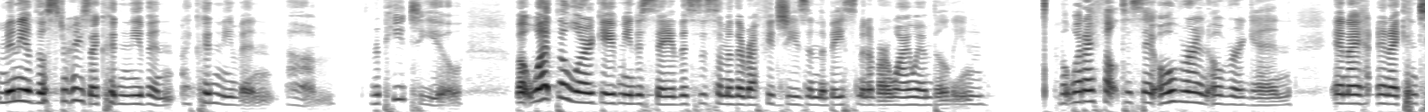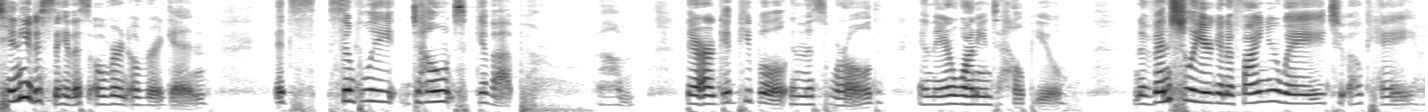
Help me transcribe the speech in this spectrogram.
many of those stories I couldn't even, I couldn't even um, repeat to you. But what the Lord gave me to say, this is some of the refugees in the basement of our YWAM building. But what I felt to say over and over again, and I, and I continue to say this over and over again, it's simply don't give up. Um, there are good people in this world, and they are wanting to help you. And eventually, you're going to find your way to okay,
